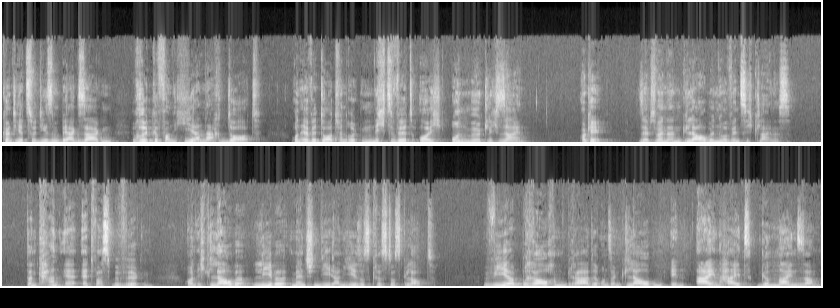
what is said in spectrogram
könnt ihr zu diesem Berg sagen, rücke von hier nach dort und er wird dorthin rücken. Nichts wird euch unmöglich sein. Okay, selbst wenn dein Glaube nur winzig klein ist dann kann er etwas bewirken. Und ich glaube, liebe Menschen, die an Jesus Christus glaubt, wir brauchen gerade unseren Glauben in Einheit gemeinsam.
